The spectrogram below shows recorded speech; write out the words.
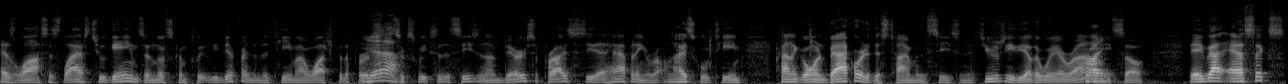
has lost its last two games and looks completely different than the team I watched for the first Yeah. six weeks of the season. I'm very surprised to see that happening. A Rutland High School team kind of going backward at this time of the season. It's usually the other way around. Right. So they've got Essex,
